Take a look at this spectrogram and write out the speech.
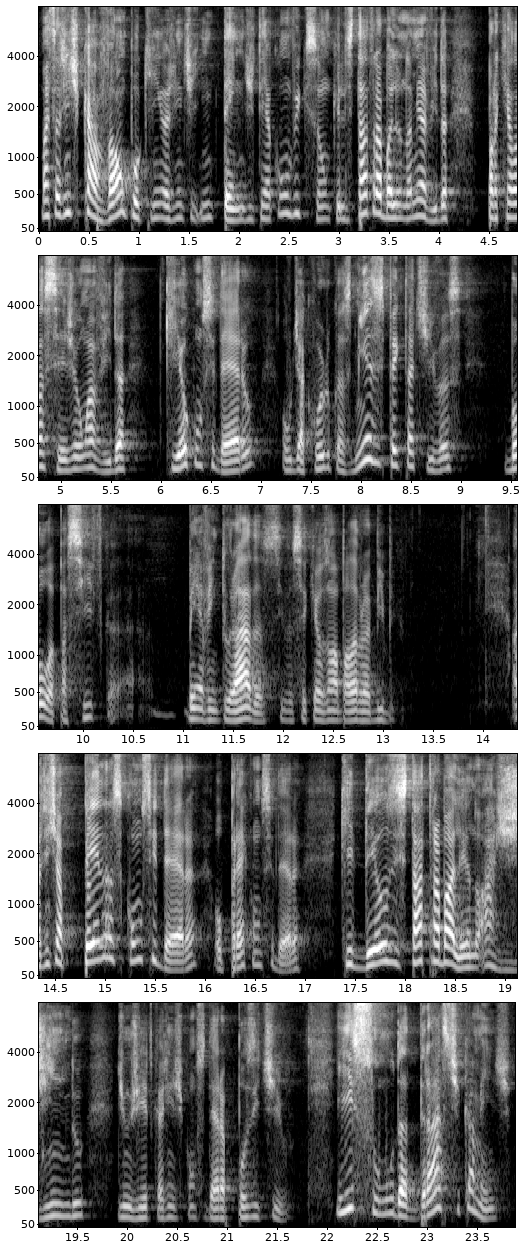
Mas se a gente cavar um pouquinho, a gente entende, tem a convicção que Ele está trabalhando na minha vida para que ela seja uma vida que eu considero, ou de acordo com as minhas expectativas, boa, pacífica, bem-aventurada, se você quer usar uma palavra bíblica. A gente apenas considera, ou pré-considera, que Deus está trabalhando, agindo de um jeito que a gente considera positivo. E isso muda drasticamente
